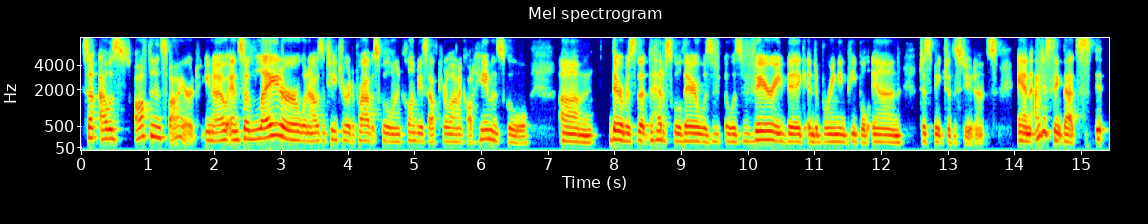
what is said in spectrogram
so I was often inspired, you know. And so later, when I was a teacher at a private school in Columbia, South Carolina, called Hammond School, um, there was the, the head of school there was was very big into bringing people in to speak to the students, and I just think that's it,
